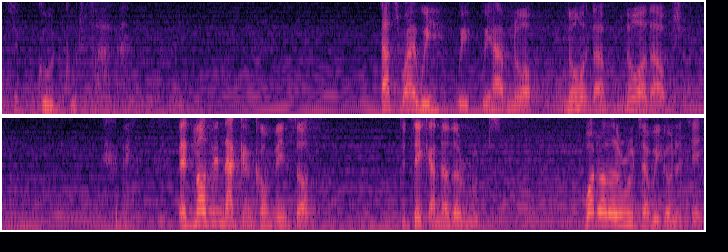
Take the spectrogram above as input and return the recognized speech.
It's a good, good Father. That's why we, we, we have no, no, other, no other option. There's nothing that can convince us to take another route. What other route are we going to take?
